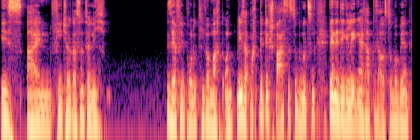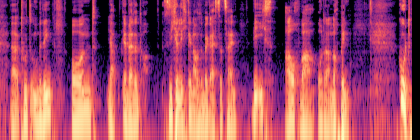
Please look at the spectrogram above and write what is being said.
ist ein Feature, das natürlich sehr viel produktiver macht. Und wie gesagt, macht wirklich Spaß, das zu benutzen. Wenn ihr die Gelegenheit habt, das auszuprobieren, äh, tut es unbedingt. Und ja, ihr werdet sicherlich genauso begeistert sein, wie ich es auch war oder noch bin. Gut,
